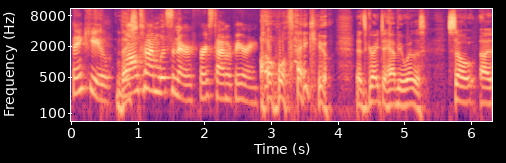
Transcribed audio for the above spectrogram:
Thank you. Thanks. Long time listener, first time appearing. Oh, well, thank you. It's great to have you with us. So uh,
